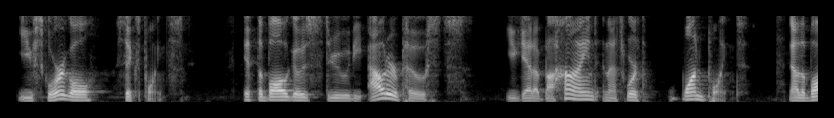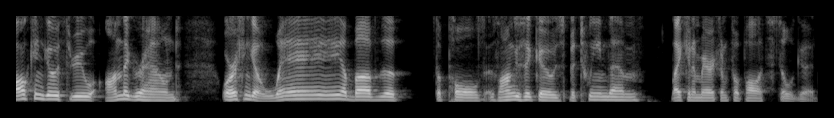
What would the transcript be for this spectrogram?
you score a goal, six points. If the ball goes through the outer posts, you get a behind, and that's worth one point. Now, the ball can go through on the ground, or it can go way above the, the poles. As long as it goes between them, like in American football, it's still good.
